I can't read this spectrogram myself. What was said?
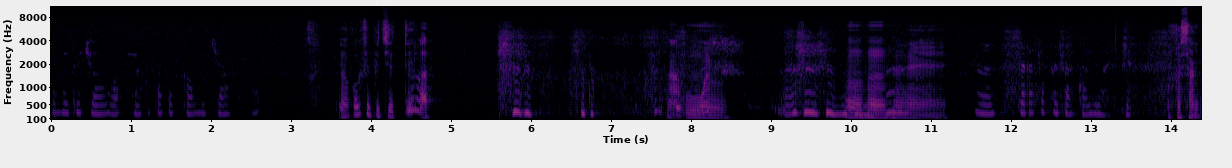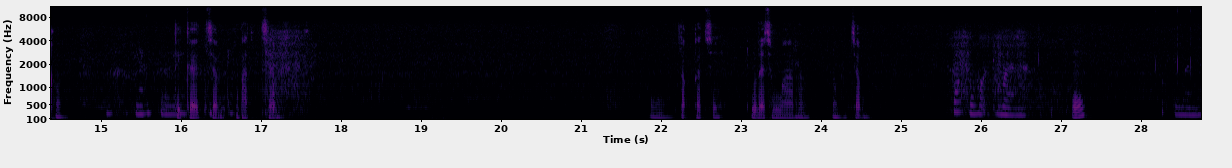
Tapi itu jauh nggak ya? Aku takut kamu capek. ya aku dipijiti lah Hmm, ntar aku pasang kayu aja. pasang kok Biar kayu tiga jam empat jam. Hmm, deket sih. Udah Semarang 6 jam. Kamu bubuk di mana? Hmm? Bubuk di mana?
